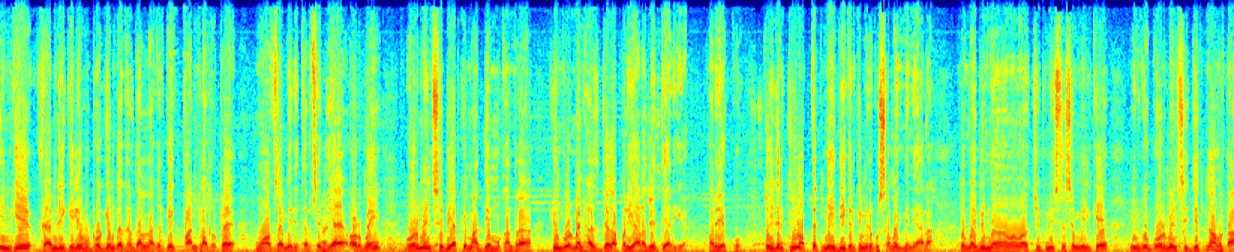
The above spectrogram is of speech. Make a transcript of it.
इनके फैमिली के लिए वो भोग्यम का घर डालना करके एक पाँच लाख रुपए मुआवजा मेरी तरफ़ से दिया है और मैं गवर्नमेंट से भी आपके माध्यम मुखांतरा क्यों गवर्नमेंट हर जगह परिहारा देती आ रही है हर एक को। तो इधर क्यों अब तक नहीं दी करके मेरे को समझ में नहीं आ रहा। तो मैं भी चीफ मिनिस्टर से मिलके इनको गवर्नमेंट से जितना होता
